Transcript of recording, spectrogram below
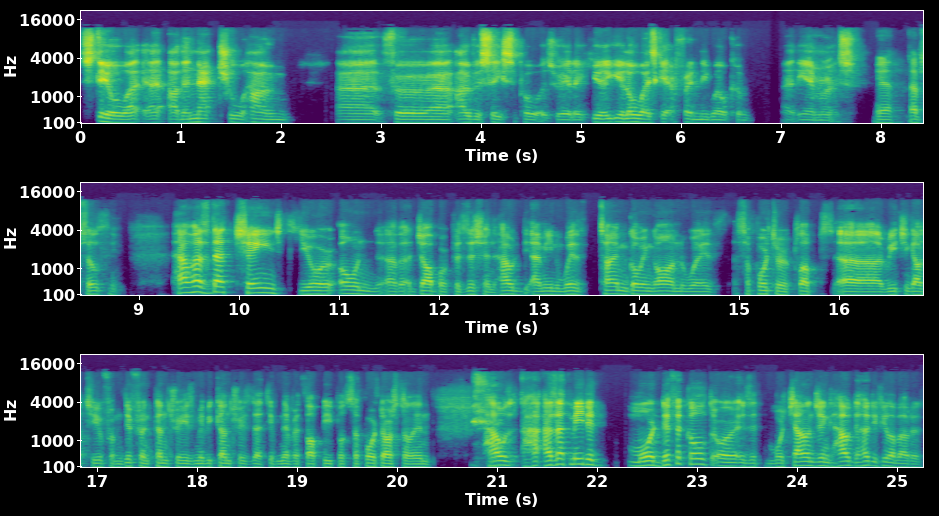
still are, are the natural home uh, for uh, overseas supporters. Really, you, will always get a friendly welcome at the Emirates. Yeah, absolutely. How has that changed your own uh, job or position? How I mean, with time going on, with supporter clubs uh, reaching out to you from different countries, maybe countries that you've never thought people support Arsenal in, how has that made it more difficult, or is it more challenging? How how do you feel about it?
